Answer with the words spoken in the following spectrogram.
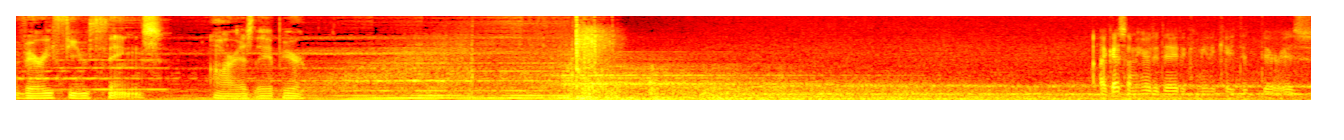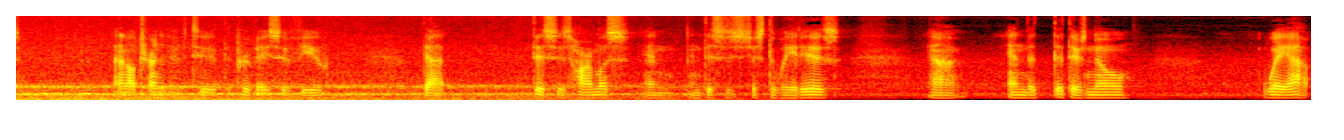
very few things are as they appear. I guess I'm here today to communicate that there is an alternative to the pervasive view that this is harmless and, and this is just the way it is, uh, and that, that there's no way out.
